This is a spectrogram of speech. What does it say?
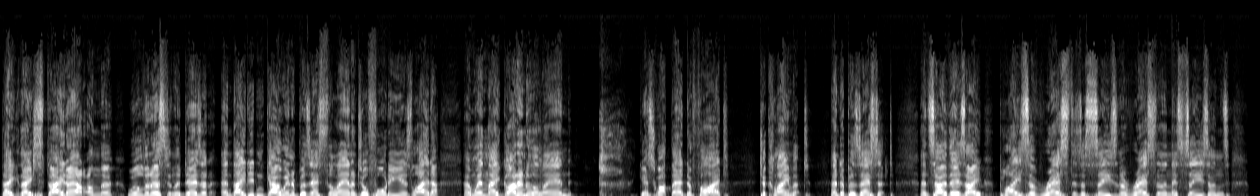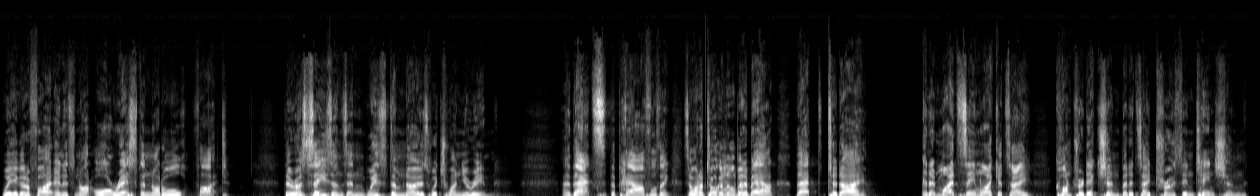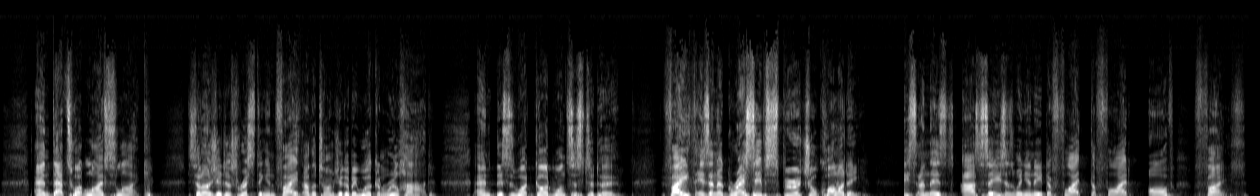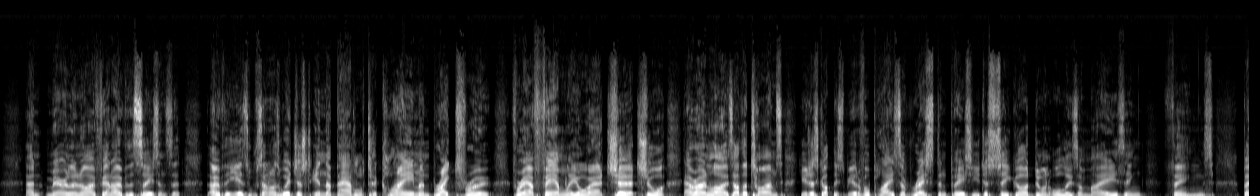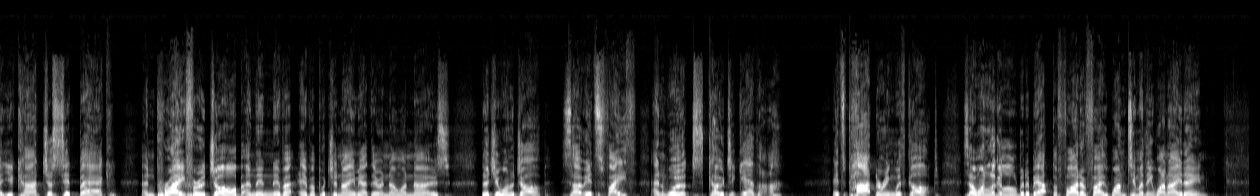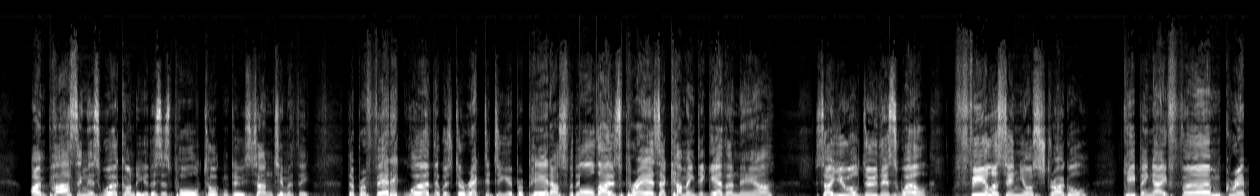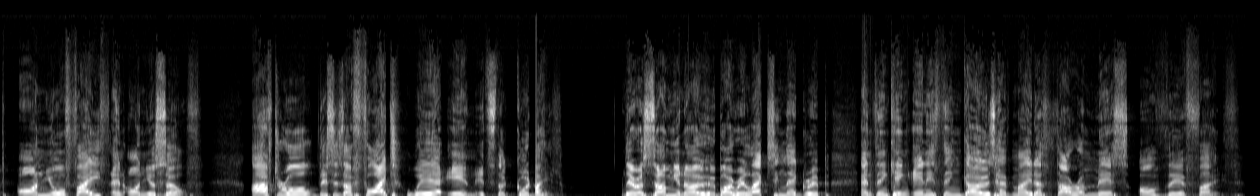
They, they stayed out on the wilderness in the desert and they didn't go in and possess the land until 40 years later. And when they got into the land, guess what? They had to fight to claim it and to possess it. And so there's a place of rest, there's a season of rest, and then there's seasons where you've got to fight. And it's not all rest and not all fight. There are seasons, and wisdom knows which one you're in. And that's the powerful thing. So I want to talk a little bit about that today. And it might seem like it's a contradiction, but it's a truth intention, and that's what life's like. Sometimes you're just resting in faith, other times you're going to be working real hard. And this is what God wants us to do. Faith is an aggressive spiritual quality. And there's are seasons when you need to fight the fight of faith. And Marilyn and I have found over the seasons that over the years, sometimes we're just in the battle to claim and break through for our family or our church or our own lives. Other times, you just got this beautiful place of rest and peace, and you just see God doing all these amazing things. But you can't just sit back and pray for a job and then never ever put your name out there and no one knows that you want a job. So it's faith and works go together. It's partnering with God. So I want to look a little bit about the fight of faith. 1 Timothy 1:18. I'm passing this work on to you. This is Paul talking to son Timothy. The prophetic word that was directed to you prepared us for this. All those prayers are coming together now, so you will do this well. Fearless in your struggle, keeping a firm grip on your faith and on yourself. After all, this is a fight we're in. It's the good faith. There are some, you know, who by relaxing their grip and thinking anything goes have made a thorough mess of their faith.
